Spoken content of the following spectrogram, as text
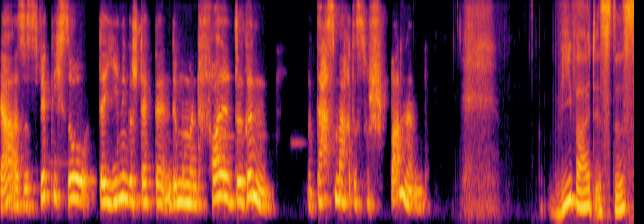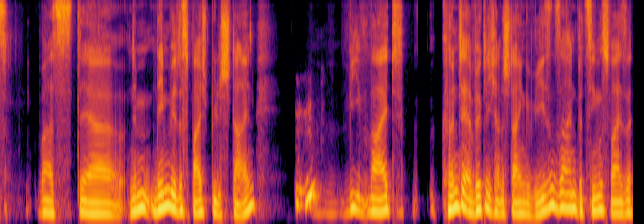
Ja, also es ist wirklich so, derjenige steckt da in dem Moment voll drin. Und das macht es so spannend. Wie weit ist es was der, nimm, nehmen wir das Beispiel Stein. Mhm. Wie weit könnte er wirklich ein Stein gewesen sein, beziehungsweise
